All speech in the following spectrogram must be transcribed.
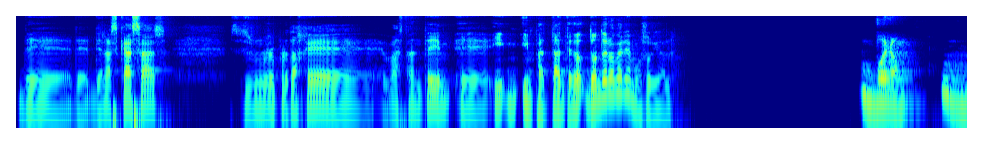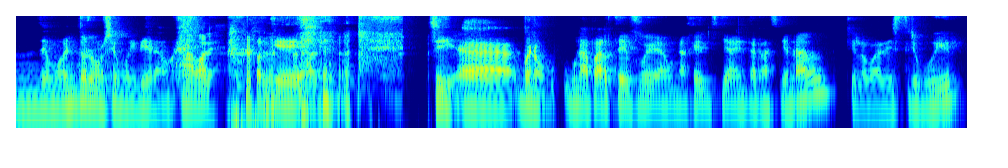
de, las casas. Es un reportaje bastante eh, impactante. ¿Dónde lo veremos, Uriol? Bueno, de momento no lo sé muy bien ahora. Ah, vale. Porque, sí, eh, bueno, una parte fue a una agencia internacional que lo va a distribuir,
